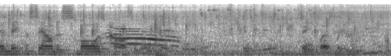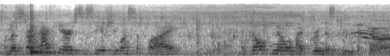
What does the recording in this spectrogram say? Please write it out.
and make the sound as small as possible. Thanks, Leslie. I'm going to start back here just to see if she wants to fly. I don't know if I've groomed this kitty before,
